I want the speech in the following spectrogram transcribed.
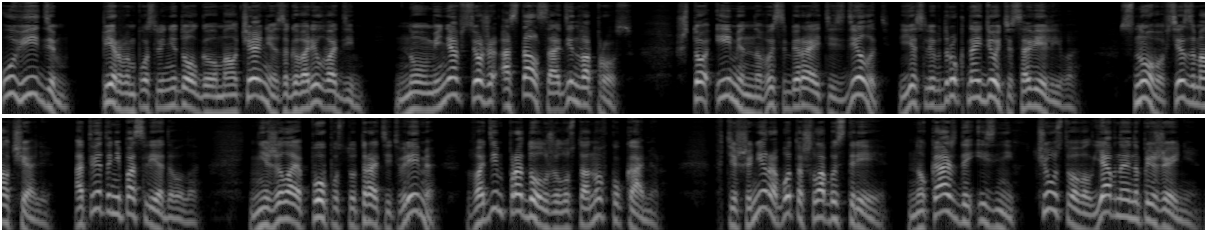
Увидим, первым после недолгого молчания заговорил Вадим. Но у меня все же остался один вопрос. Что именно вы собираетесь делать, если вдруг найдете Савельева? Снова все замолчали. Ответа не последовало. Не желая попусту тратить время, Вадим продолжил установку камер. В тишине работа шла быстрее, но каждый из них чувствовал явное напряжение.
